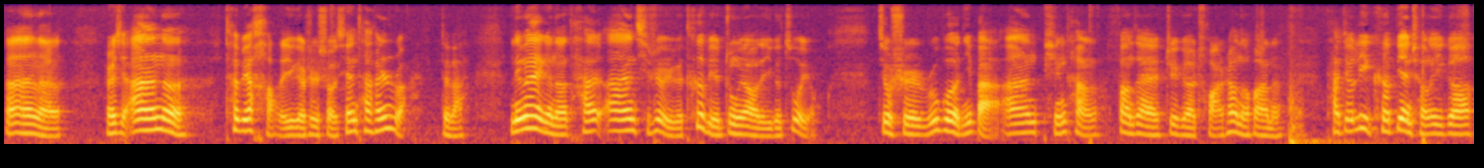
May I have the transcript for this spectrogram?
安安来了，而且安安呢特别好的一个是，首先它很软，对吧？另外一个呢，它安安其实有一个特别重要的一个作用，就是如果你把安安平躺放在这个床上的话呢，它就立刻变成了一个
